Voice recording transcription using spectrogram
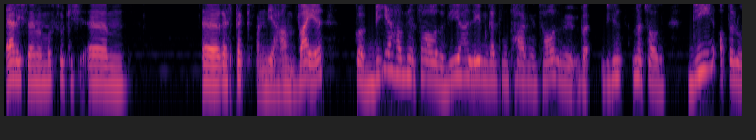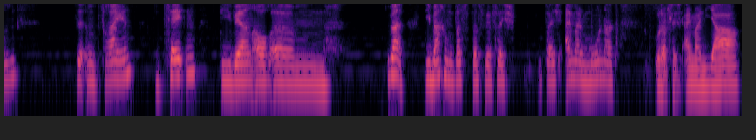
ehrlich sein, man muss wirklich, ähm, äh, Respekt an dir haben, weil, guck mal, wir haben hier zu Hause, wir leben ganzen Tagen zu Hause, wir, über, wir sind immer zu Hause. Die Obdachlosen sind im Freien, die zelten, die wären auch, ähm, überall. Die machen was, was wir vielleicht, vielleicht einmal im Monat oder vielleicht einmal im Jahr,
